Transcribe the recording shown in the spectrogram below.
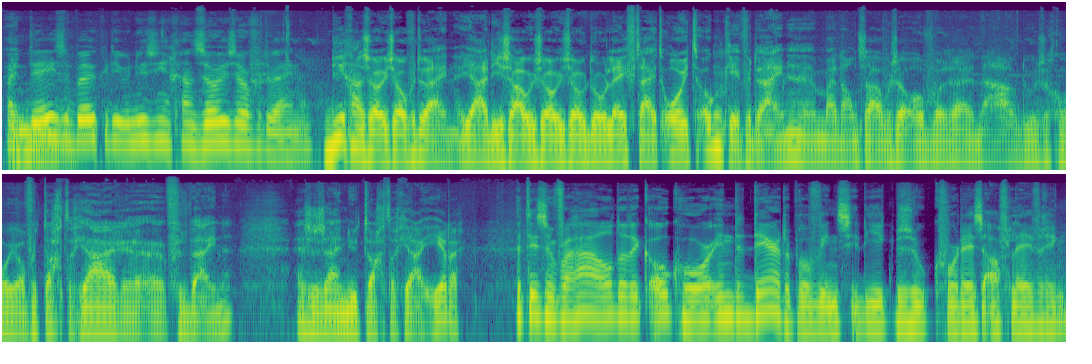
Maar en deze beuken die we nu zien gaan sowieso verdwijnen? Die gaan sowieso verdwijnen. Ja, die zouden sowieso door leeftijd ooit ook een keer verdwijnen. Maar dan zouden ze over, nou doen ze gooien, over 80 jaar uh, verdwijnen. En ze zijn nu 80 jaar eerder. Het is een verhaal dat ik ook hoor in de derde provincie die ik bezoek voor deze aflevering.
